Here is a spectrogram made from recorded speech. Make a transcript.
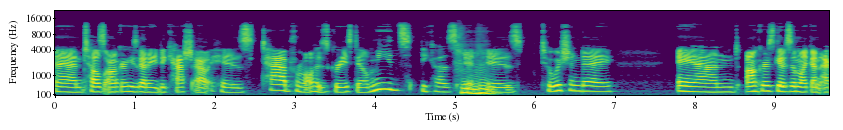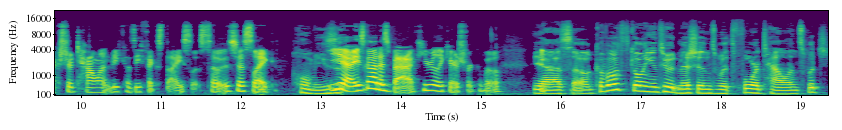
and tells Anker he's going to need to cash out his tab from all his Greysdale meads because it is tuition day. And Ankers gives him like an extra talent because he fixed the iceless. So it's just like, Homies. yeah, he's got his back. He really cares for Kvothe. Yeah, so Kvothe's going into admissions with four talents, which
